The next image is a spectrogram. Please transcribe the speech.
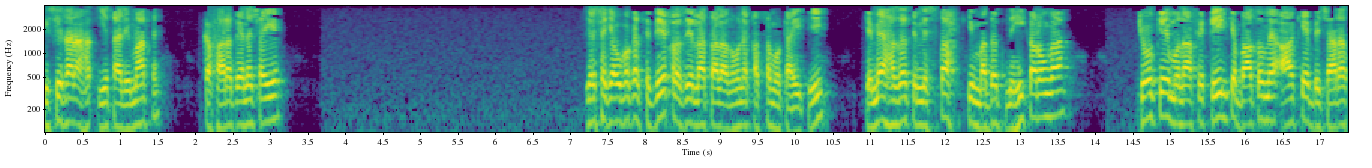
اسی طرح یہ تعلیمات ہیں، کفارت دینا چاہیے۔ جیسے کہ ابکر صدیق رضی اللہ تعالیٰ عنہ نے قسم اٹھائی تھی۔ کہ میں حضرت مستح کی مدد نہیں کروں گا، جو کہ منافقین کے باتوں میں آ کے بیچارہ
